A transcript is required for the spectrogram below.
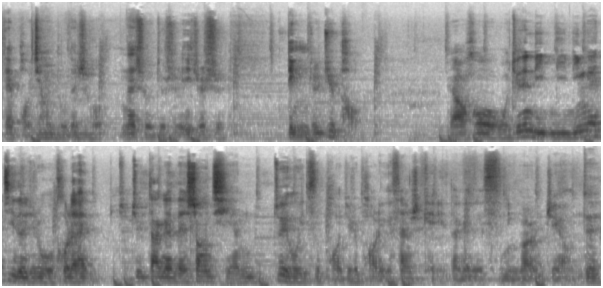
在跑强度的时候，那时候就是一直是顶着去跑。然后我觉得你你你应该记得，就是我后来就大概在伤前最后一次跑，就是跑了一个三十 K，大概在四零二这样的。对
